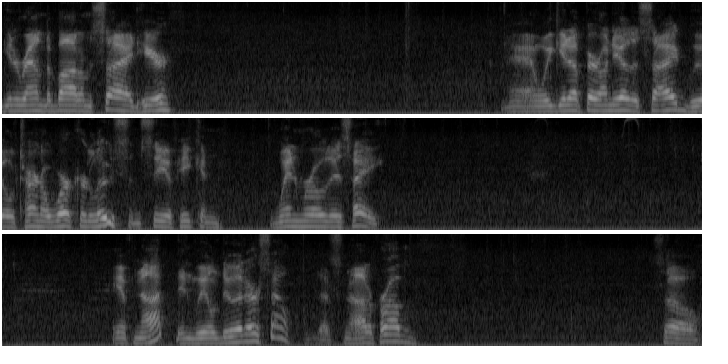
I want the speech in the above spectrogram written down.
get around the bottom side here. And we get up there on the other side, we'll turn a worker loose and see if he can windrow this hay. If not, then we'll do it ourselves. That's not a problem. So,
